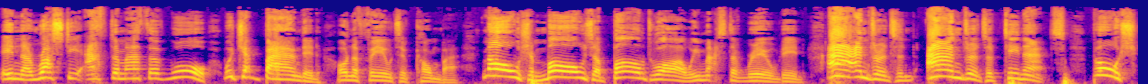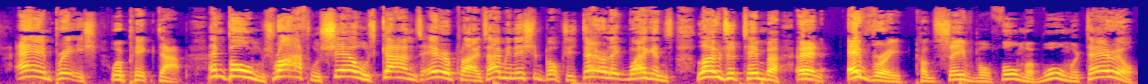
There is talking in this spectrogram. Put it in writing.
in the rusty aftermath of war, which abounded on the fields of combat. Miles and miles of barbed wire we must have reeled in. Hundreds and hundreds of tin hats, Boche and British, were picked up. And bombs, rifles, shells, guns, aeroplanes, ammunition boxes, derelict wagons, loads of timber, and every conceivable form of wall material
